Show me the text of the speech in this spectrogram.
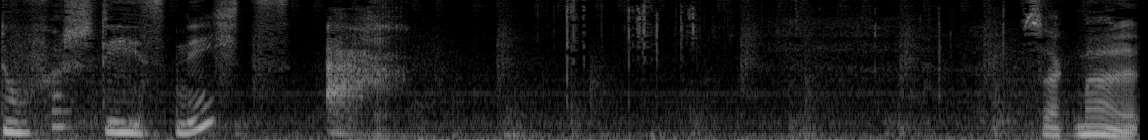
Du verstehst nichts? Ach, Sag mal,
